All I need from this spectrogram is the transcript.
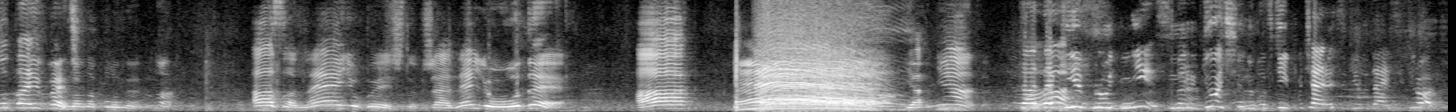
ну та й вигнав на полонину. А за нею вийшли вже не люди, а ягнята. Та такі брудні, смердючі, ну бо в тій печері сиділи 10 років.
